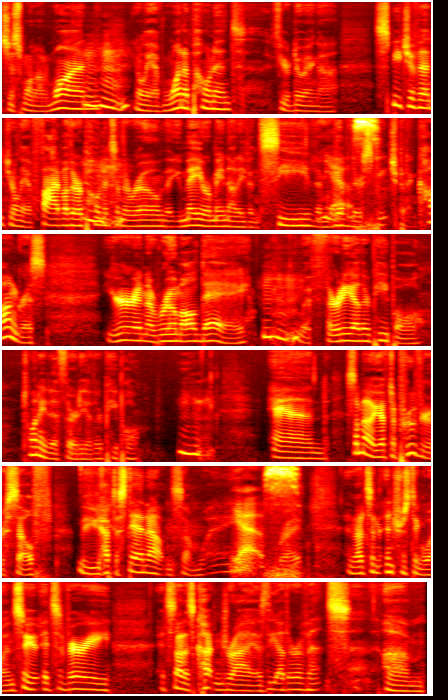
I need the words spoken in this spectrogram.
it's just one on one. You only have one opponent. If you're doing a speech event, you only have five other opponents mm-hmm. in the room that you may or may not even see them give their speech. But in Congress, you're in a room all day with 30 other people, 20 to 30 other people. And somehow you have to prove yourself. You have to stand out in some way yes. right? And that's an interesting one. So it's very, it's not as cut and dry as the other events. Um,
